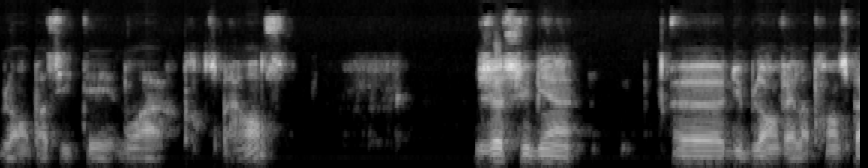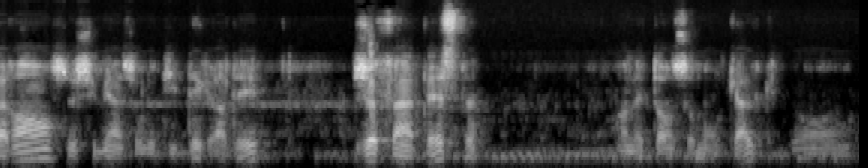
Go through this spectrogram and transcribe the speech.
Blanc opacité, noir transparence. Je suis bien euh, du blanc vers la transparence, je suis bien sur le type dégradé. Je fais un test en étant sur mon calque, mon,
